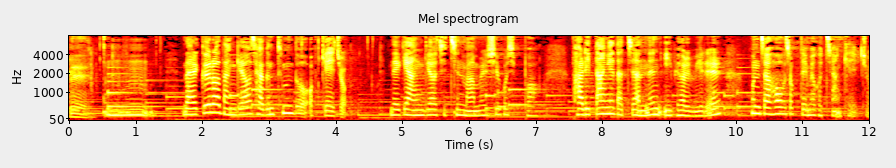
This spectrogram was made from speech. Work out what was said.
네날 끌어당겨 작은 틈도 없게 해줘. 내게 안겨 지친 마음을 쉬고 싶어. 발이 땅에 닿지 않는 이 별 위를 혼자 허우적대며 걷지 않게 해줘.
